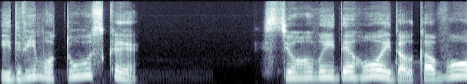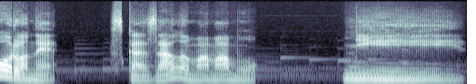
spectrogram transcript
і дві мотузки. З цього вийде гойдалка, вороне, сказала мама му. Ні,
